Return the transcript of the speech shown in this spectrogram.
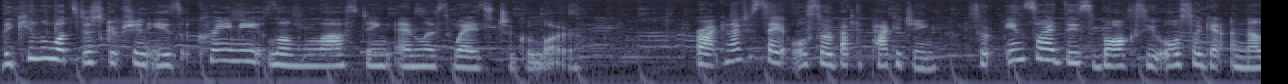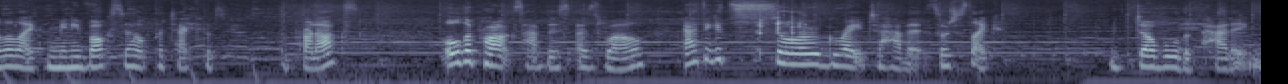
The Killawatts description is creamy, long-lasting, endless ways to glow. Alright, can I just say also about the packaging? So inside this box you also get another like mini box to help protect the, the products. All the products have this as well. I think it's so great to have it. So just like double the padding,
